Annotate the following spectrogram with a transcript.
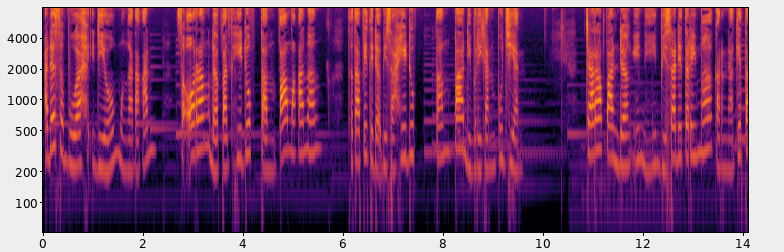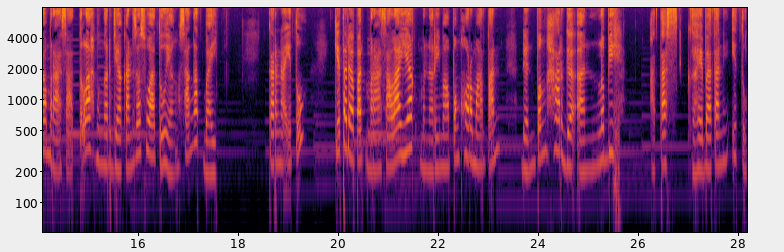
Ada sebuah idiom mengatakan seorang dapat hidup tanpa makanan, tetapi tidak bisa hidup tanpa diberikan pujian. Cara pandang ini bisa diterima karena kita merasa telah mengerjakan sesuatu yang sangat baik. Karena itu, kita dapat merasa layak menerima penghormatan dan penghargaan lebih atas kehebatan itu.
